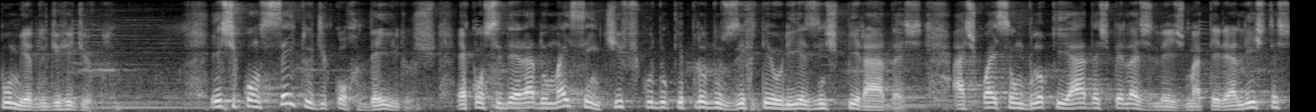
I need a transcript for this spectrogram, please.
por medo de ridículo. Este conceito de cordeiros é considerado mais científico do que produzir teorias inspiradas, as quais são bloqueadas pelas leis materialistas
